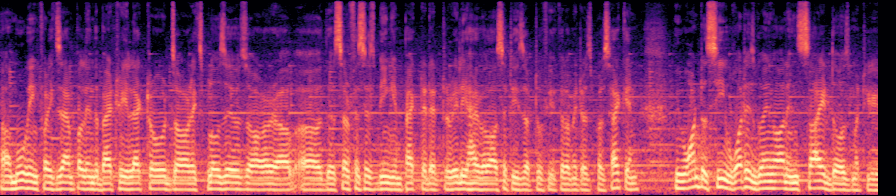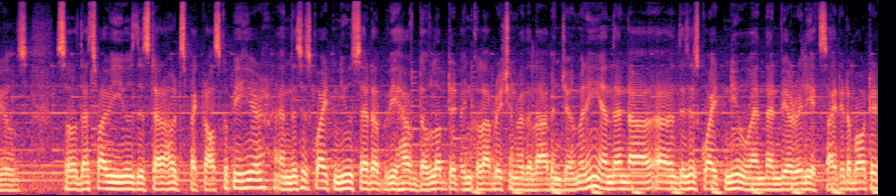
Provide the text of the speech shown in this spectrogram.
uh, moving, for example, in the battery electrodes or explosives or uh, uh, the surfaces being impacted at really high velocities up to a few kilometers per second, we want to see what is going on inside those materials. So that's why we use this terahertz spectroscopy here and this is quite new setup. We have developed it in collaboration with a lab in Germany and then uh, uh, this is quite new and then we are really excited about it.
